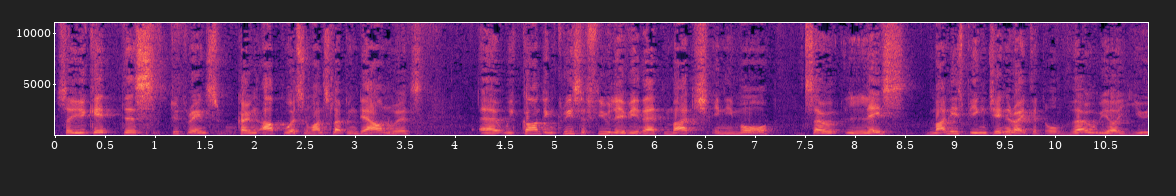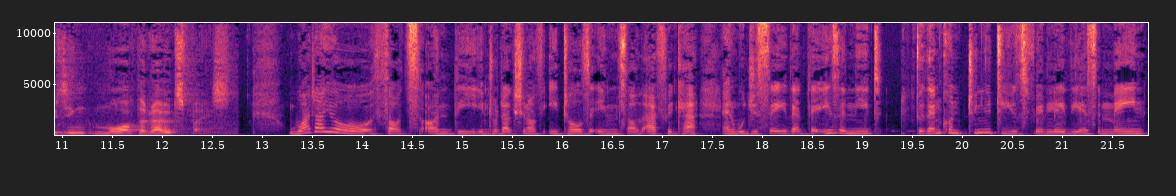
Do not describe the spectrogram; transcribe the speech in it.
So you get this two trends going upwards and one sloping downwards. Uh, we can't increase the fuel levy that much anymore so less money is being generated, although we are using more of the road space. What are your thoughts on the introduction of e-tolls in South Africa? And would you say that there is a need to then continue to use fuel levy as a main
